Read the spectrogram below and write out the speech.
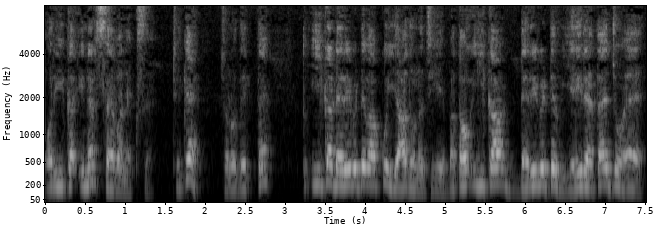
और ई e का इनर सेवन एक्स है, ठीक है? चलो देखते हैं। तो ई का डेरिवेटिव आपको याद होना चाहिए। बताओ ई का डेरिवेटिव यही रहता है जो है।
